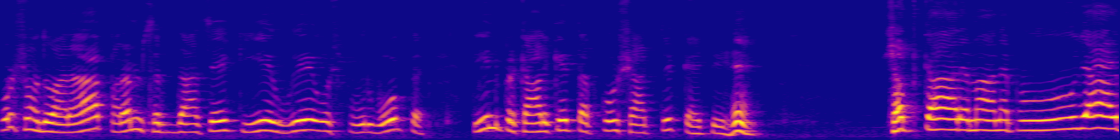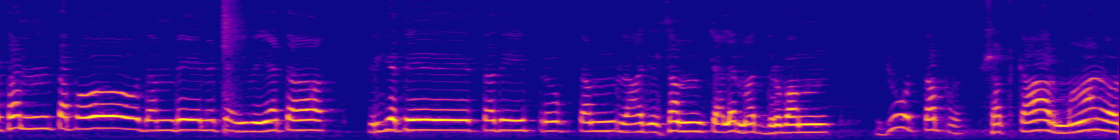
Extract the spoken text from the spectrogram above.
पुरुषों द्वारा परम श्रद्धा से किए हुए उस पूर्वोक्त तीन प्रकार के तप को सात्विक कहते हैं। सत्कार मान पूजार्थम तपोदम्बेन चैवयत क्रियते तदि राजसम चल मध्रुवम जो तप, सत्कार, मान और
